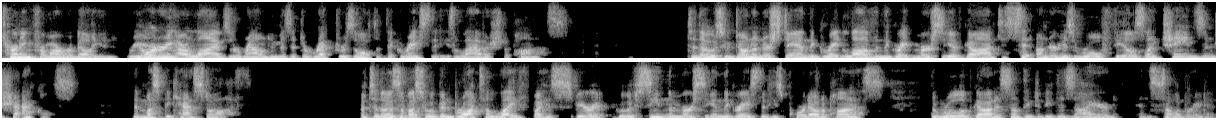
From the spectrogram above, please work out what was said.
turning from our rebellion, reordering our lives around him as a direct result of the grace that he's lavished upon us. To those who don't understand the great love and the great mercy of God, to sit under his rule feels like chains and shackles that must be cast off. But to those of us who have been brought to life by his Spirit, who have seen the mercy and the grace that he's poured out upon us, the rule of God is something to be desired and celebrated.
